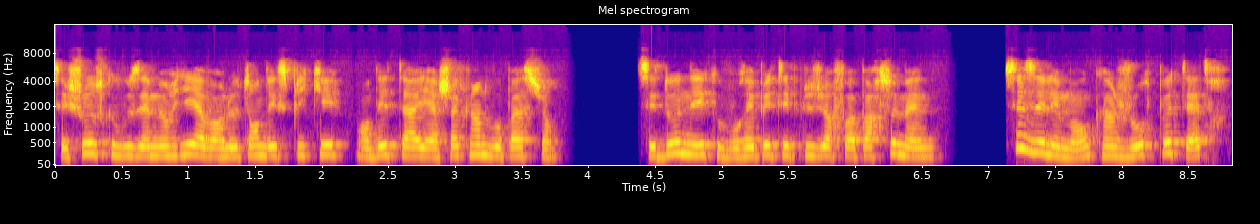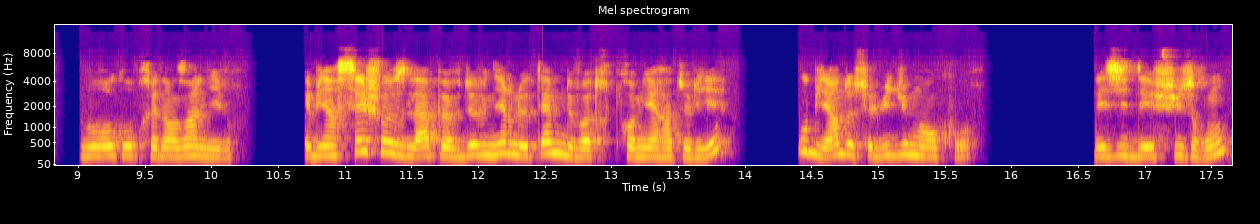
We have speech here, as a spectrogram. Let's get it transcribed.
ces choses que vous aimeriez avoir le temps d'expliquer en détail à chacun de vos patients, ces données que vous répétez plusieurs fois par semaine, ces éléments qu'un jour peut-être vous regrouperez dans un livre. Eh bien, ces choses-là peuvent devenir le thème de votre premier atelier ou bien de celui du mois en cours. Les idées fuseront,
